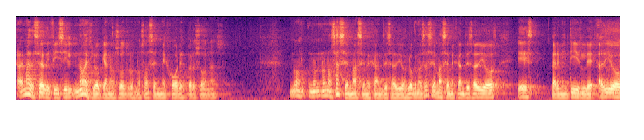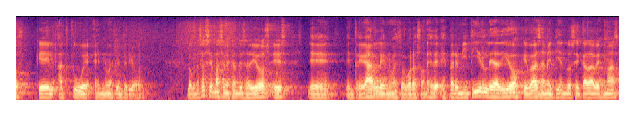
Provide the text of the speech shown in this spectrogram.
además de ser difícil, no es lo que a nosotros nos hace mejores personas. No, no, no nos hace más semejantes a Dios. Lo que nos hace más semejantes a Dios es permitirle a Dios que Él actúe en nuestro interior. Lo que nos hace más semejantes a Dios es eh, entregarle nuestro corazón, es, permitirle a Dios que vaya metiéndose cada vez más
